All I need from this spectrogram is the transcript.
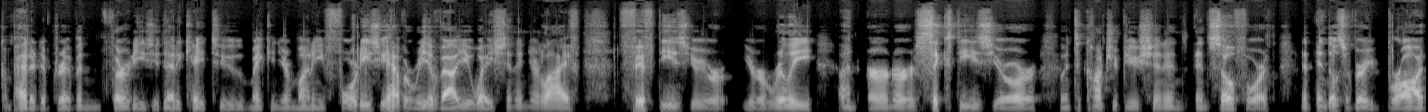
competitive driven 30s you dedicate to making your money 40s you have a reevaluation in your life 50s you're you're really an earner 60s you're into contribution and and so forth and, and those are very broad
